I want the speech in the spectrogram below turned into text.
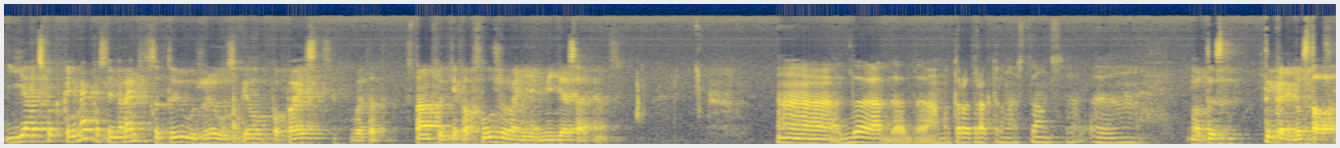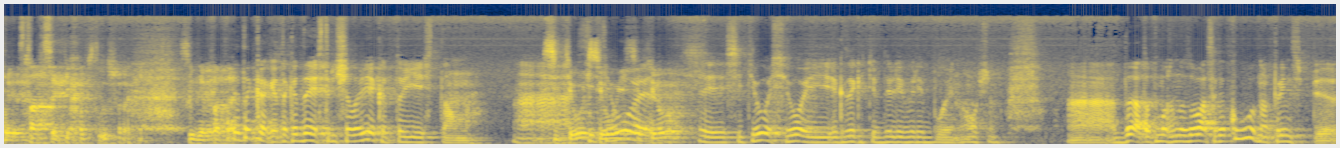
я, насколько понимаю, после Мирантиса ты уже успел попасть в этот станцию техобслуживания Media Sapiens. А, да, да, да, моторо-тракторная станция. Э. Но ты, ты как бы стал скорее станцией техобслуживания, судя по тому. Это как? Это когда есть три человека, то есть там CTO, CTO, CTO, CTO, CTO и Executive Delivery Boy. Ну, в общем, а, да, тут можно называться как угодно, в принципе,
